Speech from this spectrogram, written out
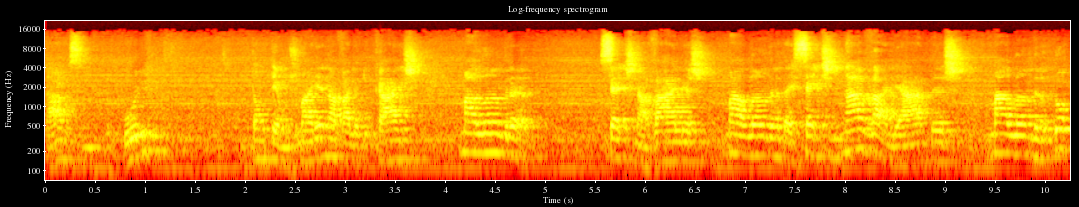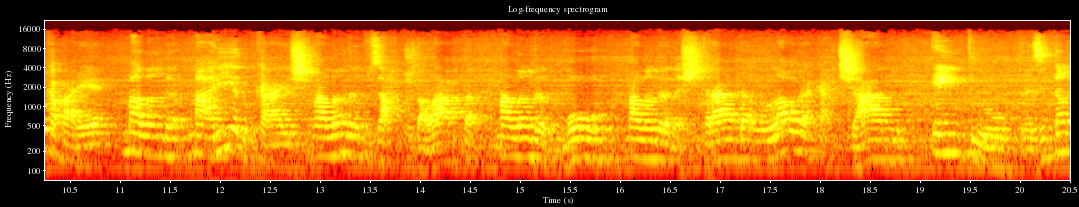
tá? Você me procure. Então temos Maria Navalha do Cais, Malandra Sete Navalhas, Malandra das Sete Navalhadas, Malandra do Cabaré, Malandra Maria do Cais, Malandra dos Arcos da Lapa, Malandra do Morro, Malandra da Estrada, Laura Carteado, entre outras. Então,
